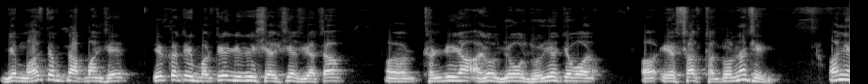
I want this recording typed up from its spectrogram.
જે મહત્તમ તાપમાન છે, એકત્રીસ બત્રીસ ડિગ્રી સેલ્સિયસ રહેતા ઠંડીના અનુ જેવો જોઈએ તેવો અહેસાસ થતો નથી. અને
